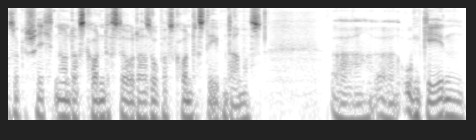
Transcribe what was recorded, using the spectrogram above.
So Geschichten und das konntest du oder sowas konntest du eben damals äh, äh, umgehen.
